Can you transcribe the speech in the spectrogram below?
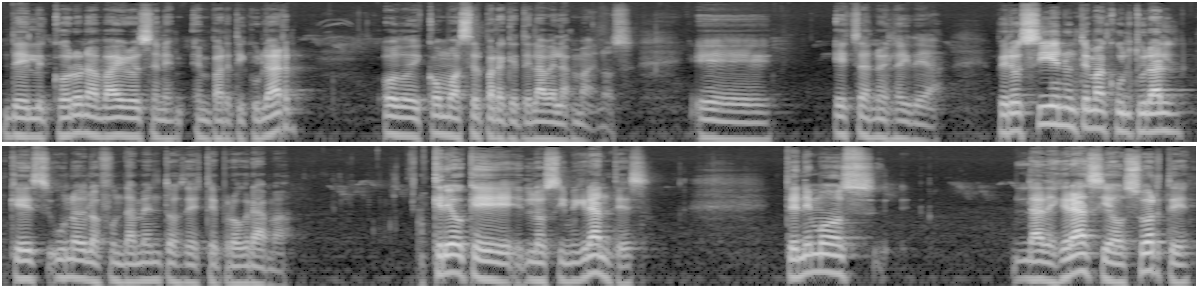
del coronavirus en, particular o de cómo hacer para que te lave las manos. Eh, esta no es la idea. Pero sí en un tema cultural que es uno de los fundamentos de este programa. Creo que los inmigrantes, tenemos la desgracia o suerte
